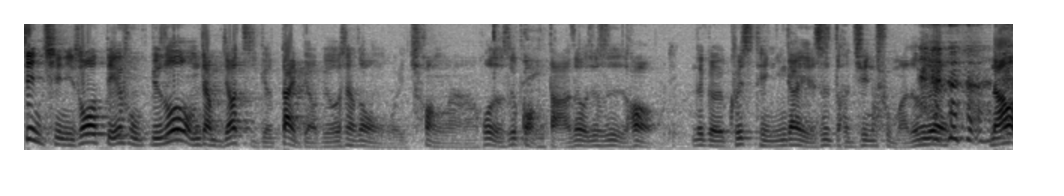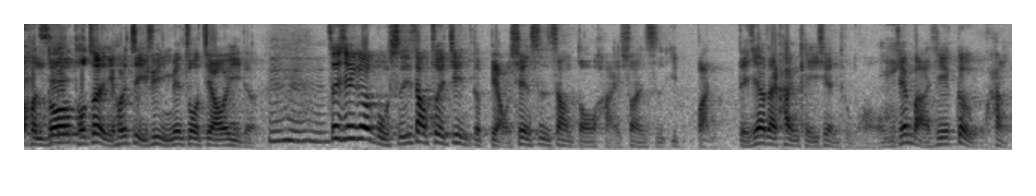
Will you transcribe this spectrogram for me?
近期你说跌幅，比如说我们讲比较几个代表，比如说像这种伟创啊，或者是广达这种，就是哈那个 Christine 应该也是很清楚嘛，对不对？然后很多投资人也会自己去里面做交易的。嗯这些个股实际上最近的表现事实上都还算是一般。等一下再看 K 线图哈，我们先把这些个股看完。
